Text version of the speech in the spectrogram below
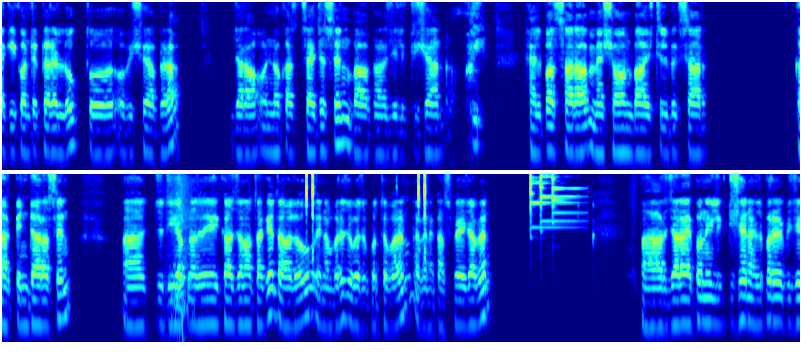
একই কন্ট্রাক্টরের লোক, তো অবশ্যই আপনারা যারা অন্য কাজ চাইতেছেন বা আপনারা যে ইলেকট্রিশিয়ান হেল্পার সারা মেশন বা স্টিল ফিক্সার কার্পেন্টার আছেন যদি আপনাদের এই কাজ জানা থাকে, তাহলেও এই নাম্বারে যোগাযোগ করতে পারেন, এখানে কাজ পেয়ে যাবেন। আর যারা এখন ইলেকট্রিশিয়ান হেল্পারের যে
